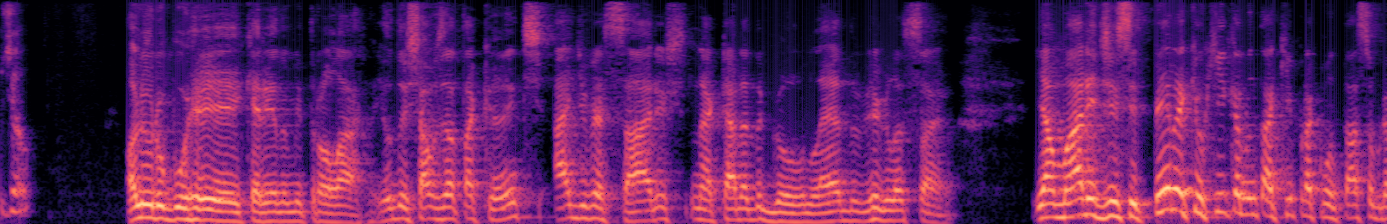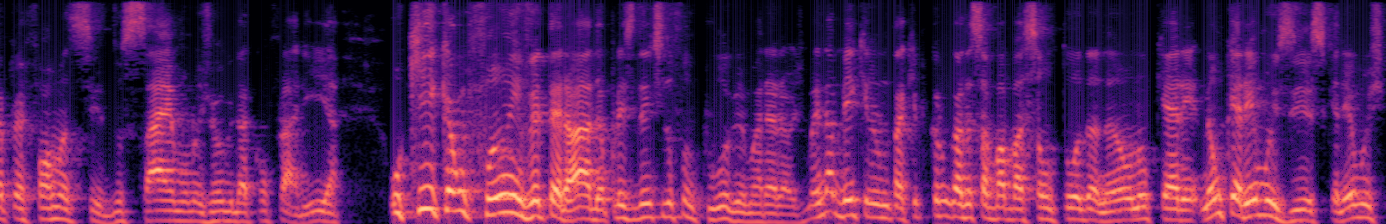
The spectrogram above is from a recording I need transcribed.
jogo. Olha o Urubu Rei aí querendo me trollar. Eu deixava os atacantes adversários na cara do gol, Ledo, vírgula Simon. E a Mari disse: pena que o Kika não está aqui para contar sobre a performance do Simon no jogo da confraria. O Kika é um fã inveterado, é o presidente do fã-clube, Maria Mas ainda bem que ele não está aqui, porque eu não gosto dessa babação toda, não. Não, não queremos isso, queremos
